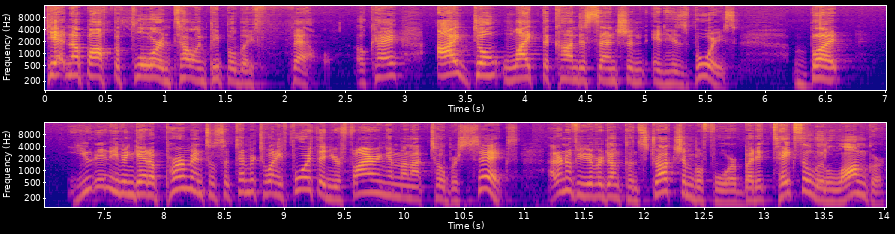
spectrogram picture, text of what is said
getting up off the floor and telling people they fell. Okay? I don't like the condescension in his voice, but you didn't even get a permit until September 24th, and you're firing him on October 6th. I don't know if you've ever done construction before, but it takes a little longer.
